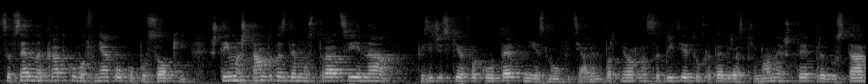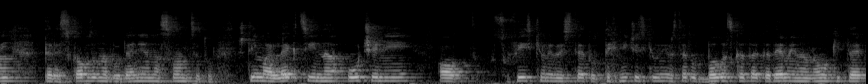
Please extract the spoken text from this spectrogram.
съвсем накратко в няколко посоки. Ще има щандове с демонстрации на физическия факултет. Ние сме официален партньор на събитието. Катедра астрономия ще предостави телескоп за наблюдение на Слънцето. Ще има лекции на учени от Софийския университет, от Техническия университет, от Българската академия на науките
